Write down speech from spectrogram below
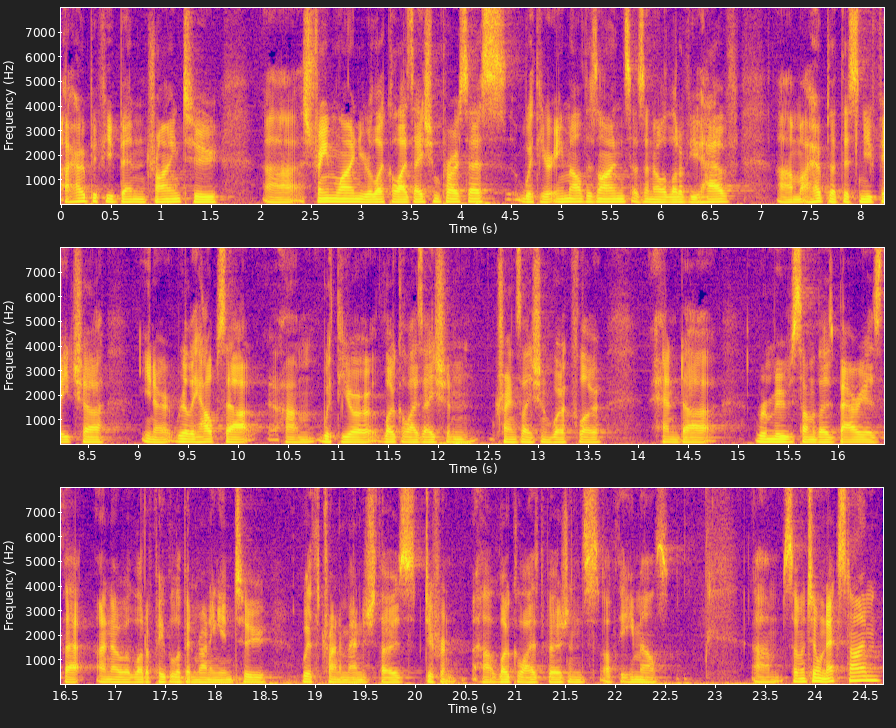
I hope if you've been trying to uh, streamline your localization process with your email designs, as I know a lot of you have, um, I hope that this new feature, you know, really helps out um, with your localization translation workflow and uh, removes some of those barriers that I know a lot of people have been running into with trying to manage those different uh, localized versions of the emails. Um, so until next time,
